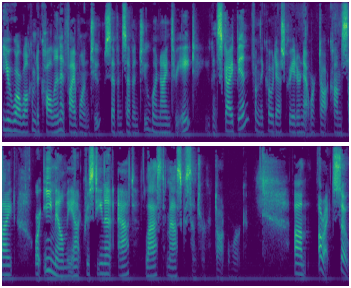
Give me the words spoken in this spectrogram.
you are welcome to call in at 512 772 1938. You can Skype in from the co-creatornetwork.com site or email me at christina at lastmaskcenter.org. Um, all right, so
